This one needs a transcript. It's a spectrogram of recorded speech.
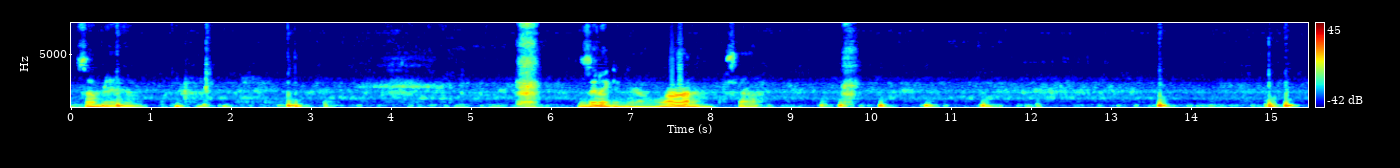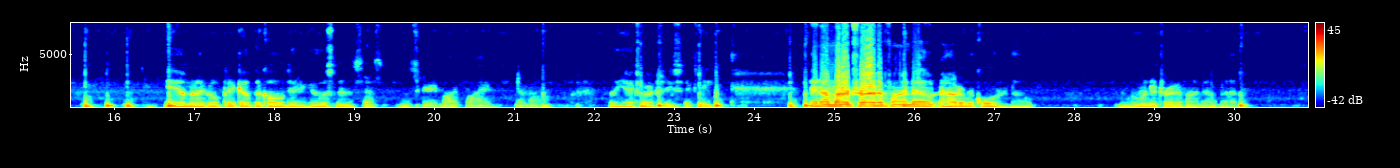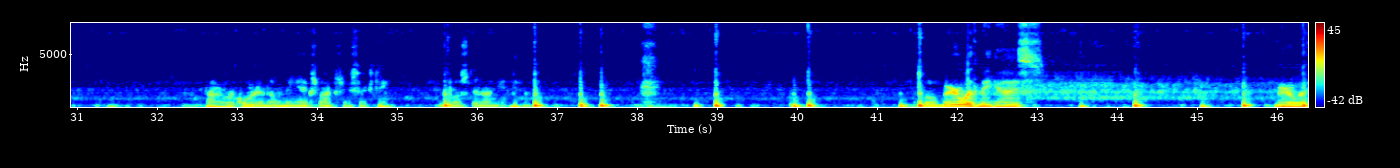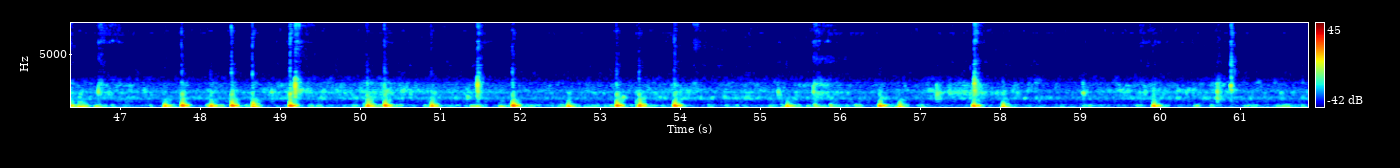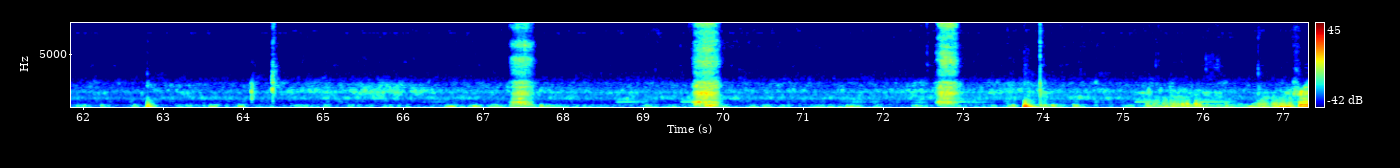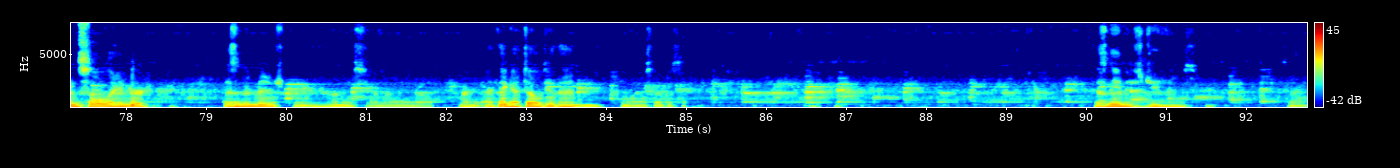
Someday. Cause then I can get a lot of stuff. Yeah, I'm gonna go pick up the Call of Duty Ghost and Assassin's Creed Black Flag tomorrow for the Xbox 360. And I'm gonna try to find out how to record though. I'm going to try to find out that. How to record it on the Xbox 360 and post it on YouTube. So bear with me guys. Bear with me. My friend Soulander is an administrator I, I think I told you that in the last episode. His name is James. So.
